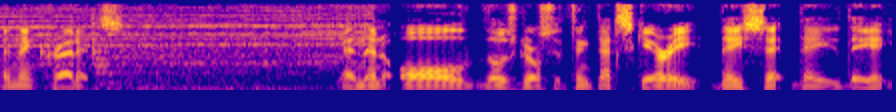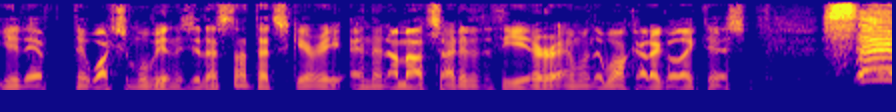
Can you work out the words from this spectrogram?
and then credits. And then all those girls who think that's scary, they say they they they, have, they watch the movie and they say that's not that scary. And then I'm outside of the theater, and when they walk out, I go like this: "See."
